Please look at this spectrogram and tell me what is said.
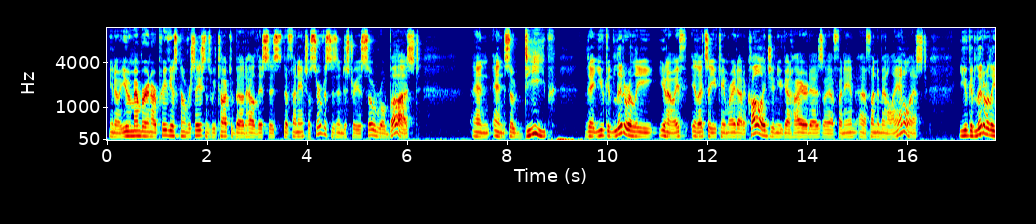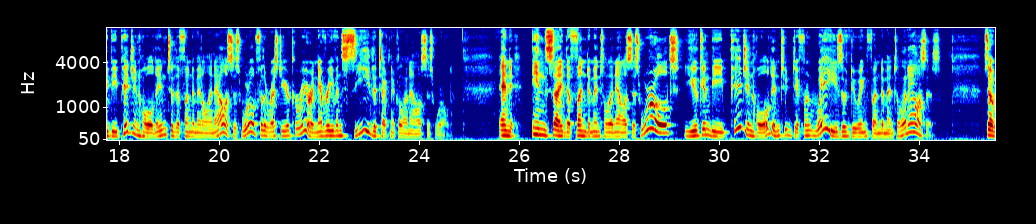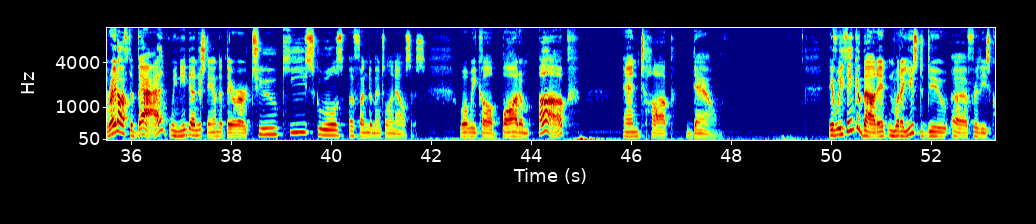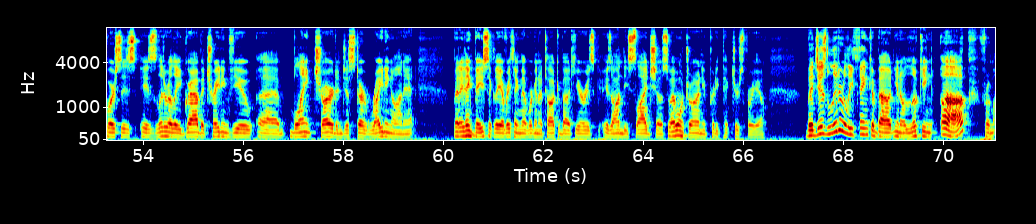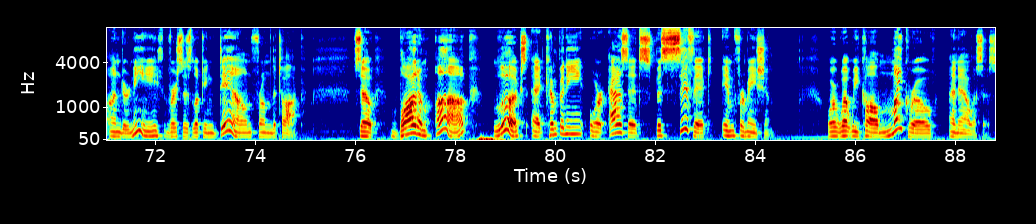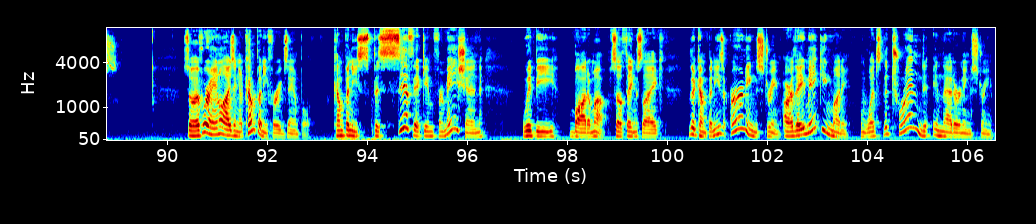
you know, you remember in our previous conversations, we talked about how this is the financial services industry is so robust and and so deep that you could literally, you know, if let's say you came right out of college and you got hired as a, finan- a fundamental analyst, you could literally be pigeonholed into the fundamental analysis world for the rest of your career and never even see the technical analysis world. And inside the fundamental analysis world, you can be pigeonholed into different ways of doing fundamental analysis. So right off the bat, we need to understand that there are two key schools of fundamental analysis. What we call bottom up and top down. If we think about it, and what I used to do uh, for these courses is literally grab a TradingView uh, blank chart and just start writing on it. But I think basically everything that we're going to talk about here is, is on these slideshows, so I won't draw any pretty pictures for you. But just literally think about, you know, looking up from underneath versus looking down from the top. So Bottom up looks at company or asset specific information. or what we call micro analysis. So if we're analyzing a company, for example, company specific information would be bottom up. So things like the company's earnings stream. Are they making money? What's the trend in that earnings stream?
